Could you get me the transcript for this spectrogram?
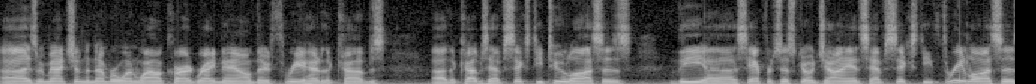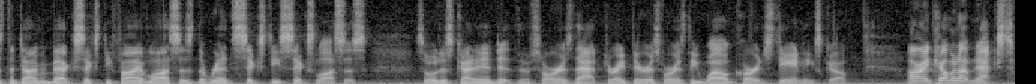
Uh, as we mentioned, the number one wild card right now, they're three ahead of the Cubs. Uh, the Cubs have 62 losses. The uh, San Francisco Giants have 63 losses. The Diamondbacks 65 losses. The Reds 66 losses. So we'll just kind of end it as far as that right there, as far as the wild card standings go. All right, coming up next,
